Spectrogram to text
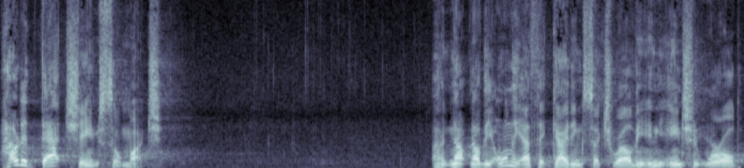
how did that change so much? Uh, now, now, the only ethic guiding sexuality in the ancient world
